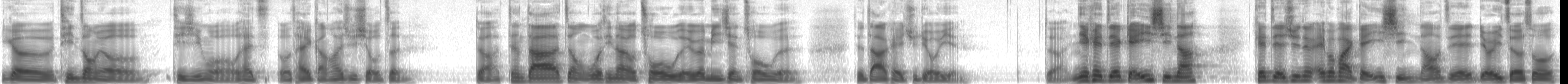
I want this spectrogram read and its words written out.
一个听众有提醒我，我才我才赶快去修正，对啊，但大家这种如果听到有错误的，有个明显错误的，就大家可以去留言，对啊，你也可以直接给一星啊，可以直接去那个 Apple Pay 给一星，然后直接留一则说。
